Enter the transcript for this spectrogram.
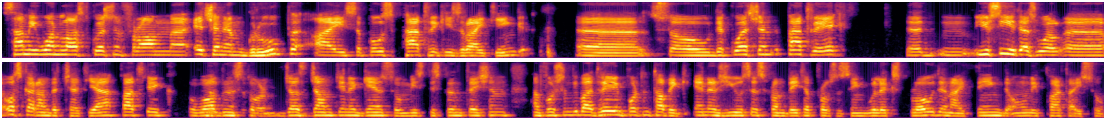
Sami, one last question from uh, H&M Group. I suppose Patrick is writing. Uh, so the question, Patrick, uh, mm, you see it as well, uh, Oskar on the chat, yeah? Patrick Waldenström just jumped in again, so missed this presentation, unfortunately, but very important topic, energy uses from data processing will explode, and I think the only part I saw,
